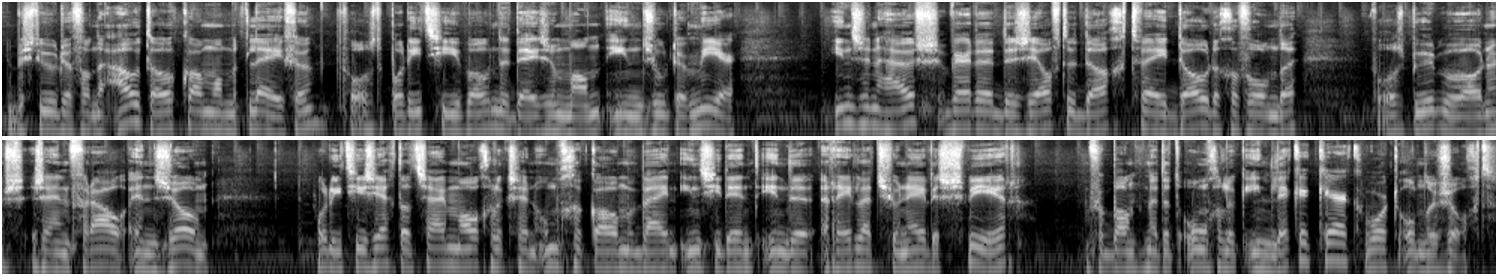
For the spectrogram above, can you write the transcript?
De bestuurder van de auto kwam om het leven. Volgens de politie woonde deze man in Zoetermeer. In zijn huis werden dezelfde dag twee doden gevonden. Volgens buurtbewoners zijn vrouw en zoon. Politie zegt dat zij mogelijk zijn omgekomen bij een incident in de relationele sfeer. Een verband met het ongeluk in Lekkerkerk wordt onderzocht.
